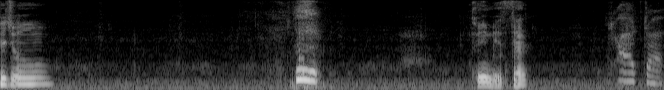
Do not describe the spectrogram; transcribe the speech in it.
해줘. 소희 몇 살? 사자.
